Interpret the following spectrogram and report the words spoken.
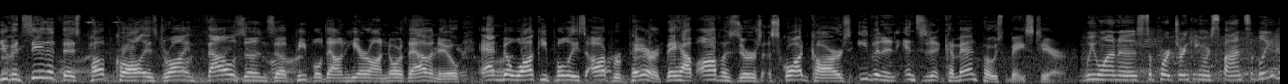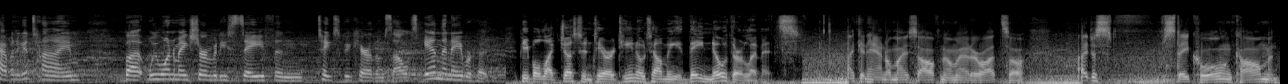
You can see that this pub crawl is drawing thousands of people down here on North Avenue, and Milwaukee police are prepared. They have officers, squad cars, even an incident command post based here. We want to support drinking responsibly, having a good time, but we want to make sure everybody's safe and takes good care of themselves and the neighborhood. People like Justin Tarantino tell me they know their limits. I can handle myself no matter what, so I just stay cool and calm and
